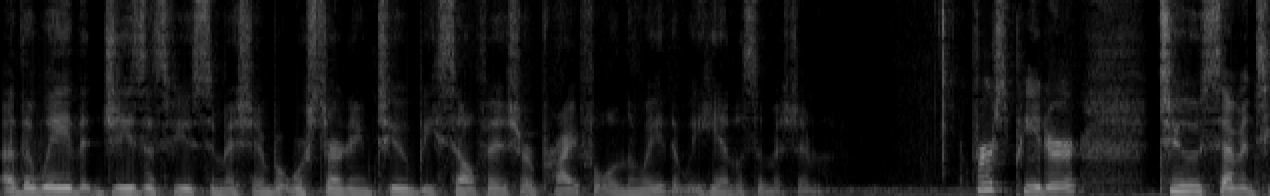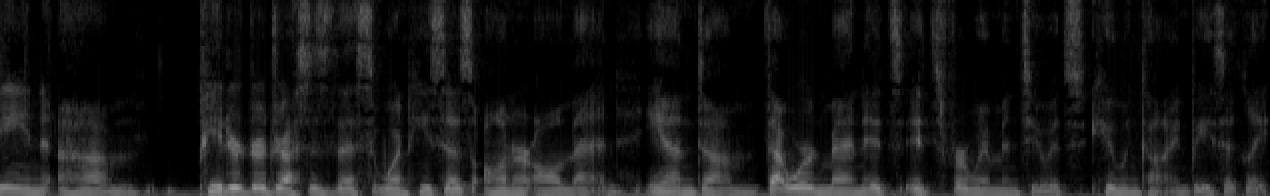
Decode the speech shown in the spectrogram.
uh, the way that Jesus views submission, but we're starting to be selfish or prideful in the way that we handle submission. First Peter 2:17 um, Peter addresses this when he says honor all men and um, that word men it's it's for women too it's humankind basically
